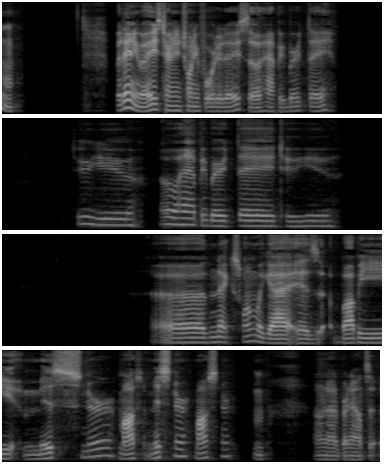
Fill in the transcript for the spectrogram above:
Hmm. But anyway, he's turning 24 today, so happy birthday to you. Oh, happy birthday to you. Uh, the next one we got is Bobby Missner. Mos- Missner? Mosner? Hmm. I don't know how to pronounce it.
